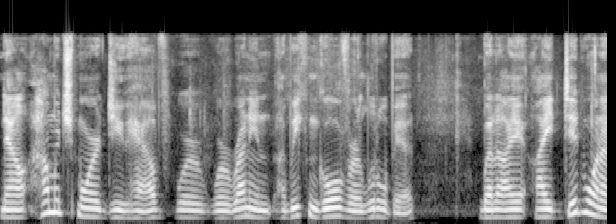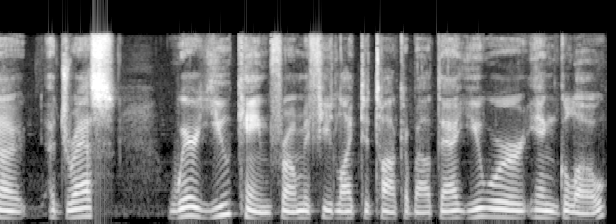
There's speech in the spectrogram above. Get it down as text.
Now, how much more do you have? We're, we're running, we can go over a little bit, but I, I did want to address where you came from, if you'd like to talk about that. You were in Glow.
